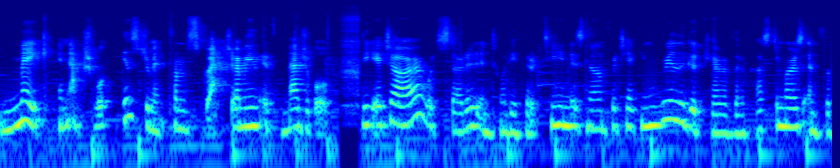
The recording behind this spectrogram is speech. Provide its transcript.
make an actual instrument from scratch. I mean, it's magical. DHR, which started in 2013, is known for taking really good care of their customers and for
